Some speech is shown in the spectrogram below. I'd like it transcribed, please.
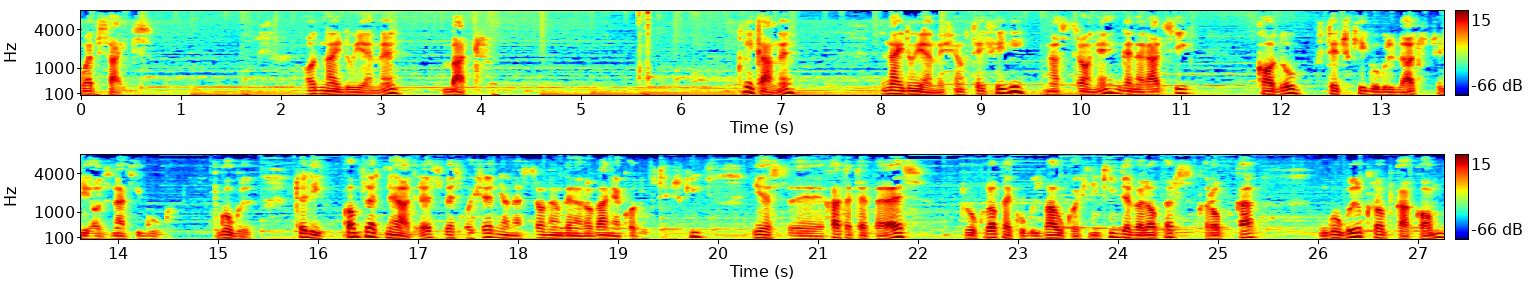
Websites. Odnajdujemy Batch. Klikamy. Znajdujemy się w tej chwili na stronie generacji kodu wtyczki Google Batch, czyli odznaki Google. Google, czyli kompletny adres bezpośrednio na stronę generowania kodu wtyczki jest e, https dwukropek Google 2 ukośniki developers.com google.com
